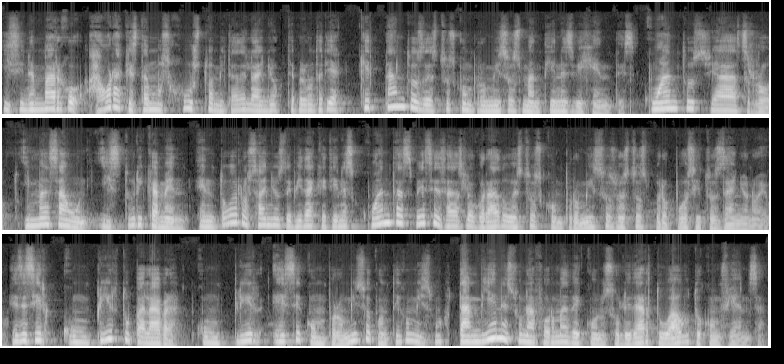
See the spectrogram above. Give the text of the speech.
Y sin embargo, ahora que estamos justo a mitad del año, te preguntaría qué tantos de estos compromisos mantienes vigentes, cuántos ya has roto y más aún históricamente, en todos los años de vida que tienes, cuántas veces has logrado estos compromisos o estos propósitos de año nuevo. Es decir, cumplir tu palabra, cumplir ese compromiso contigo mismo, también es una forma de consolidar tu autoconfianza.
